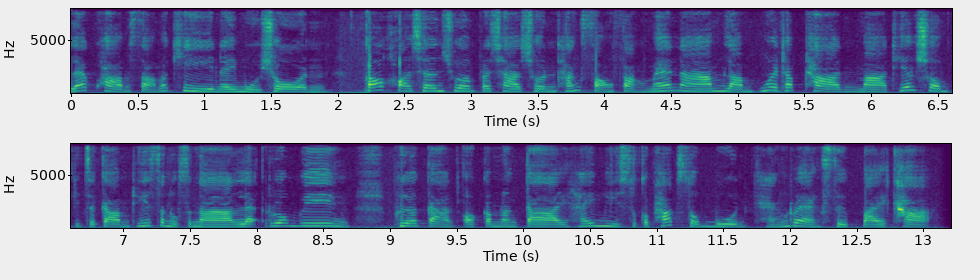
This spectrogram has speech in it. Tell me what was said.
และความสามัคคีในหมู่ชน ก็ขอเชิญชวนประชาชนทั้งสองฝั่งแม่น้ำลำห้วยทับทันมาเที่ยวชมกิจกรรมที่สนุกสนานและร่วมวิ่ง เพื่อการออกกำลังกายให้มีสุขภาพสมบูรณ์แข็งแรงสืบไปค่ะ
